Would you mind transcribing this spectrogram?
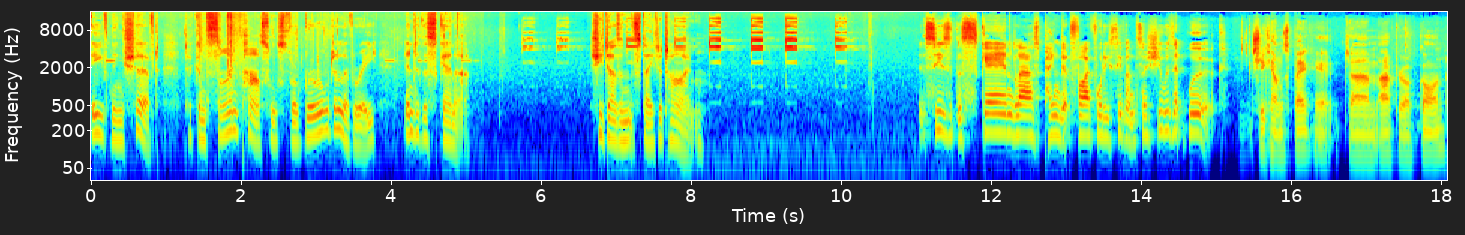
evening shift to consign parcels for rural delivery into the scanner. She doesn't state a time. It says that the scan last pinged at 5:47, so she was at work. She comes back at um, after I've gone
